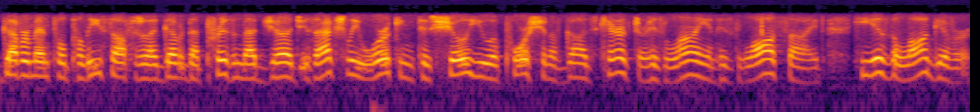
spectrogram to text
governmental police officer, that gov- that prison, that judge is actually working to show you a portion of God's character, His lion, His law side. He is the lawgiver,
